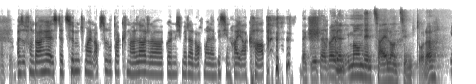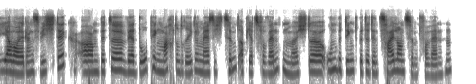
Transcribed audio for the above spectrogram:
Okay. Also von daher ist der Zimt mein absoluter Knaller. Da gönne ich mir dann auch mal ein bisschen Higher Carb. Da geht es aber dann immer um den Ceylon-Zimt, oder? Jawohl, ganz wichtig. Ähm, bitte, wer Doping macht und regelmäßig Zimt ab jetzt verwenden möchte, unbedingt bitte den Ceylon-Zimt verwenden,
